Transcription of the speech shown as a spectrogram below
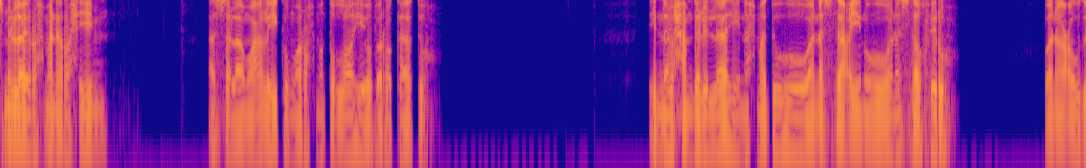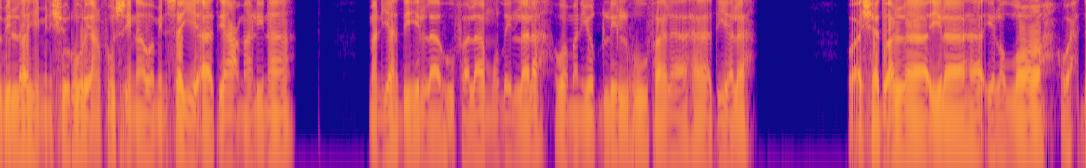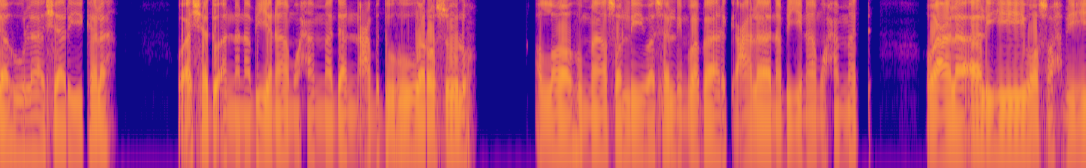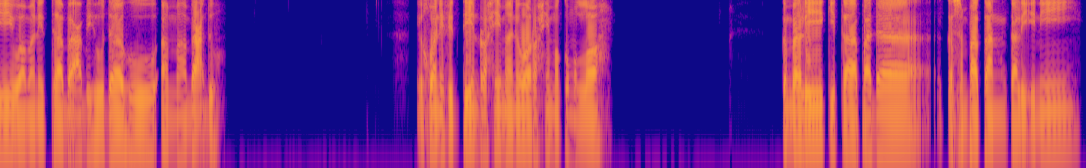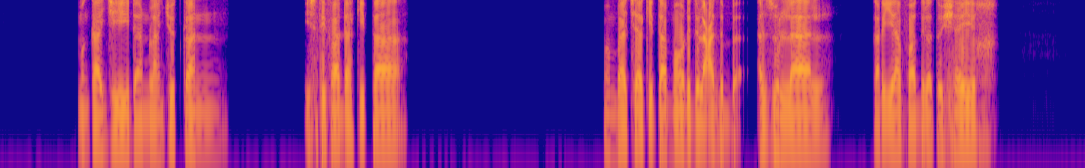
Bismillahirrahmanirrahim. Assalamualaikum warahmatullahi wabarakatuh. Innal hamdalillah nahmaduhu wa nasta'inuhu wa nastaghfiruh. Wa na'udzu billahi min shururi anfusina wa min sayyiati a'malina. Man yahdihillahu fala mudhillalah wa man yudlilhu fala hadiyalah. وأشهد أن لا إله إلا الله وحده لا شريك له وأشهد أن نبينا محمدا عبده ورسوله. اللهم صل وسلم وبارك على نبينا محمد وعلى آله وصحبه ومن اتبع بهداه أما بعد. إخواني في الدين رحمني ورحمكم الله. Kembali kita pada kesempatan kali ini mengkaji dan melanjutkan istifadah kita membaca kitab Mauridul Adb Az-Zullal karya Fadilatul Syekh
